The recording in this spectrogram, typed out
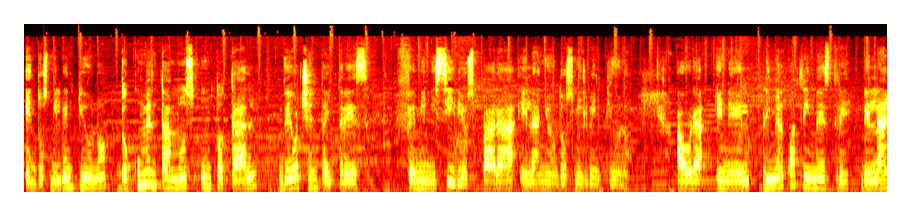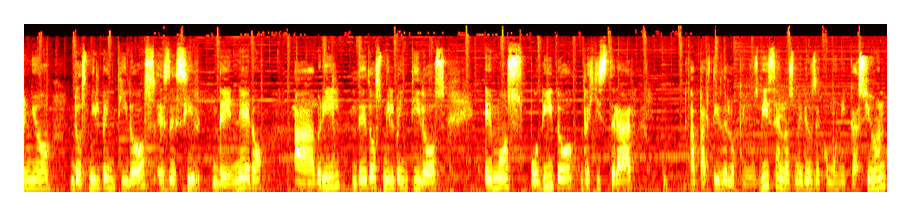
en 2021 documentamos un total de 83 feminicidios para el año 2021. Ahora, en el primer cuatrimestre del año 2022, es decir, de enero a abril de 2022, hemos podido registrar, a partir de lo que nos dicen los medios de comunicación,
